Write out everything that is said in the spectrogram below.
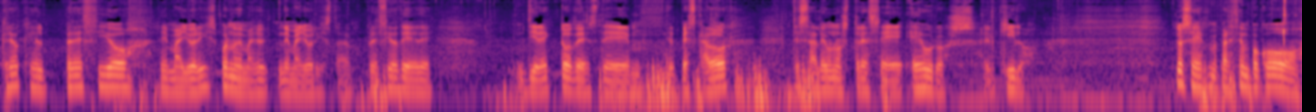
creo que el precio de mayorista, bueno, de, mayorista, el precio de, directo desde el pescador te sale unos 13 euros el kilo no sé, me parece un poco,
